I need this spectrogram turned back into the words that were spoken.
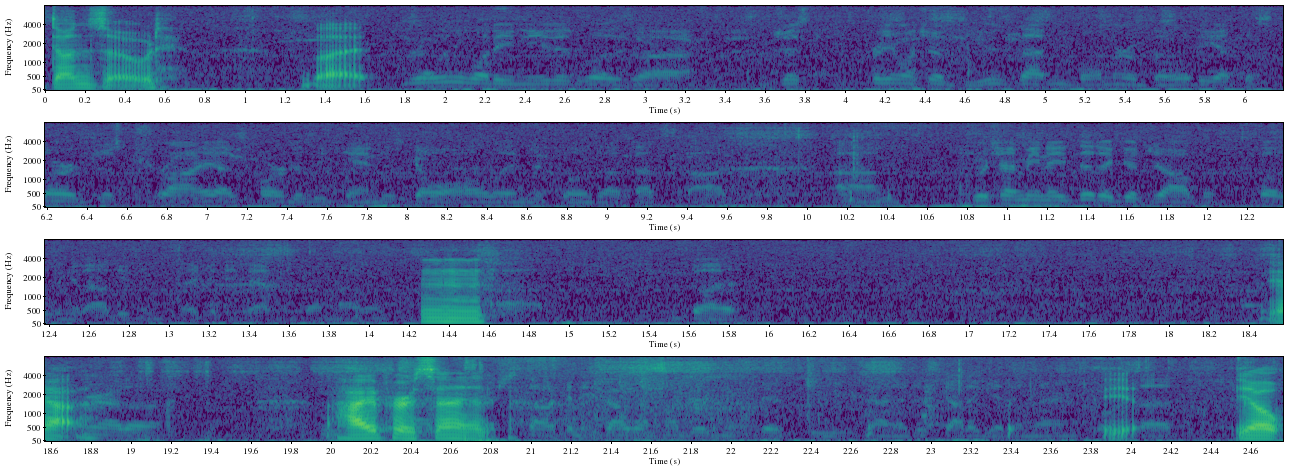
dunzoed. But really what he needed was uh, just pretty much abuse that invulnerability at the start. Just try as hard as he can, just go all in to close out that stock. Um, which I mean, he did a good job of closing it out. He didn't take any damage on that one. mm, Um, but yeah, you're at a high percent. stock and he's got 150. You kind of just gotta get in there and close Yeah. that. Yep.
